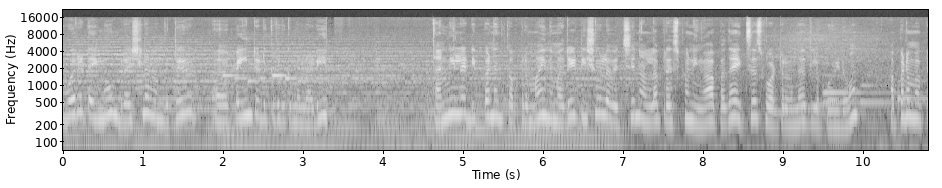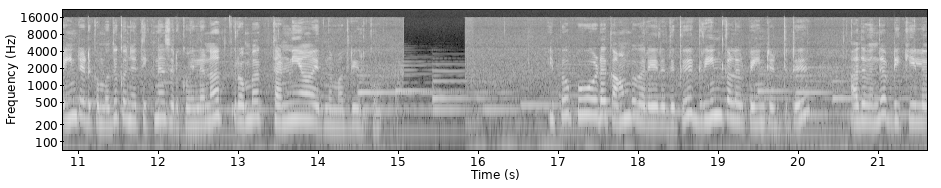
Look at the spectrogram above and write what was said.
ஒவ்வொரு டைமும் ப்ரஷில் வந்துட்டு பெயிண்ட் எடுக்கிறதுக்கு முன்னாடி தண்ணியில் டிப் பண்ணதுக்கப்புறமா இந்த மாதிரி டிஷ்யூவில் வச்சு நல்லா ப்ரெஸ் பண்ணிங்க அப்போ தான் எக்ஸஸ் வாட்டர் வந்து அதில் போயிடும். அப்போ நம்ம பெயிண்ட் எடுக்கும்போது கொஞ்சம் திக்னஸ் இருக்கும். இல்லைன்னா ரொம்ப தண்ணியாக இருந்த மாதிரி இருக்கும். இப்போ பூவோட காம்பு வரைகிறதுக்கு க்ரீன் கலர் பெயிண்ட் எடுத்துகிட்டு அதை வந்து அப்படி கீழே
